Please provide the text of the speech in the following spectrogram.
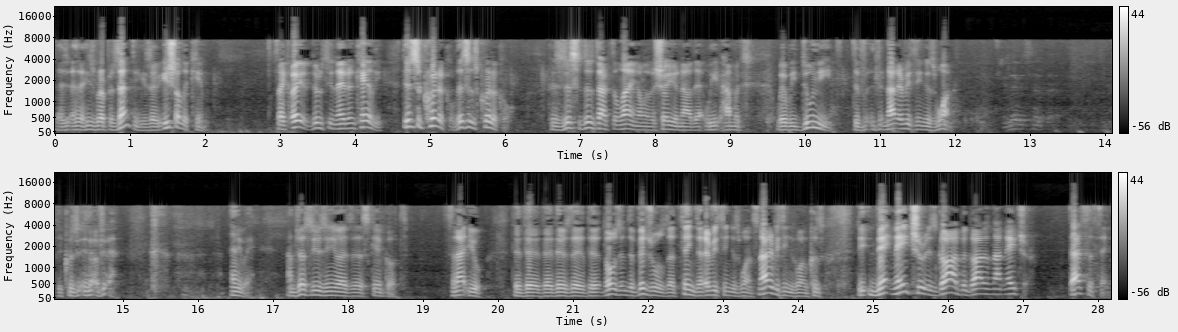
He's representing, he's a Ishalakim. It's like, oh, yeah, difference between and Keli. This is critical. This is critical. Because this, this is Dr. Lang. I'm going to show you now that we, how much, where we do need, to, not everything is one. You never said that. Because, you know, anyway, I'm just using you as a scapegoat. It's not you. The, the, the, there's the, the, those individuals that think that everything is one. It's not everything is one because na- nature is God, but God is not nature. That's the thing.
